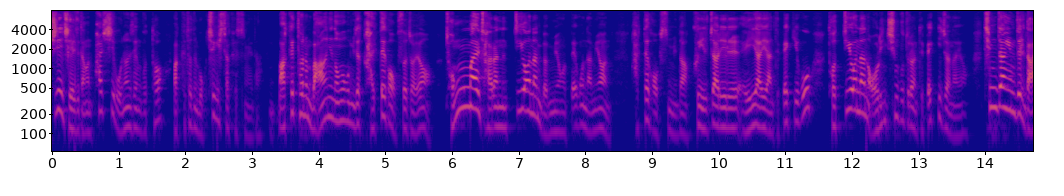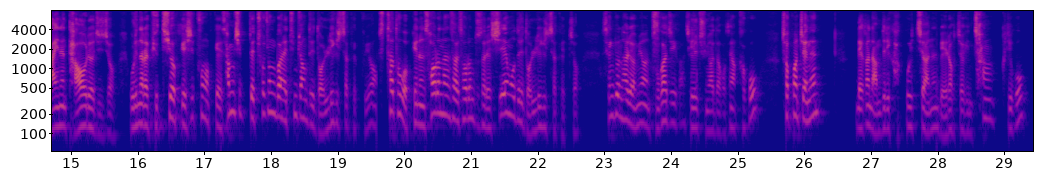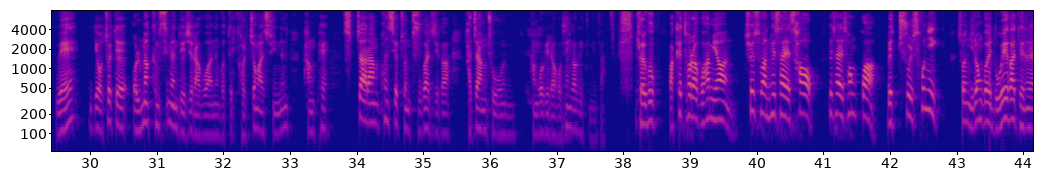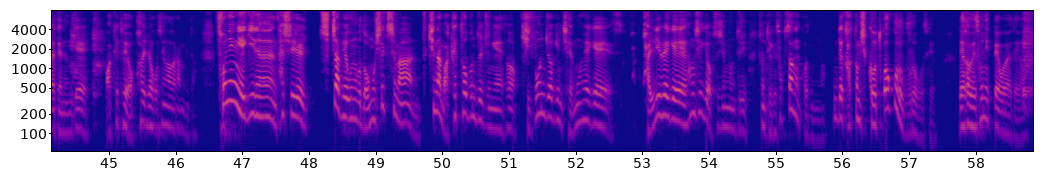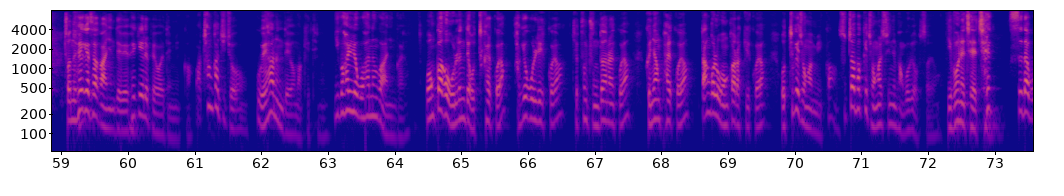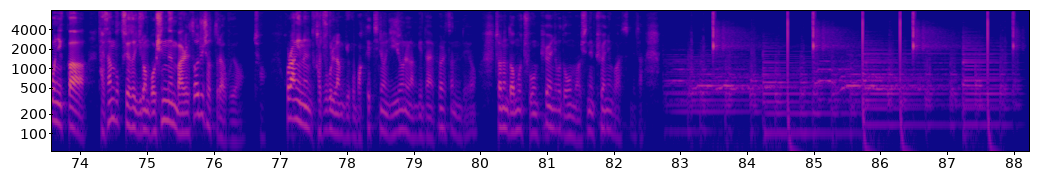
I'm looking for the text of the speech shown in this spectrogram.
CJ제일제당은 85년생부터 마케터들 목치기 시작했습니다. 마케터는 마흔이 넘어가면 이제 갈 데가 없어져요. 정말 잘하는 뛰어난 몇 명을 빼고 나면 갈 데가 없습니다. 그 일자리를 AI한테 뺏기고 더 뛰어난 어린 친구들한테 뺏기잖아요. 팀장님들 나이는 다 어려지죠. 우리나라 뷰티 업계, 식품 업계 30대 초중반의 팀장들이 널리기 시작했고요. 스타트업 업계는 31살, 32살의 CMO들이 널리기 시작했죠. 생존하려면 두 가지가 제일 중요하다고 생각하고 첫 번째는 내가 남들이 갖고 있지 않은 매력적인 창 그리고 왜 이게 어쩔 때 얼마큼 쓰면 되지라고 하는 것들이 결정할 수 있는 방패 숫자랑 컨셉 전두 가지가 가장 좋은 방법이라고 생각이 듭니다. 결국 마케터라고 하면 최소한 회사의 사업, 회사의 성과, 매출, 손익 전 이런 거에 노예가 되어야 되는 게 마케터의 역할이라고 생각을 합니다. 손익 얘기는 사실 숫자 배우는 거 너무 싫지만 특히나 마케터 분들 중에서 기본적인 재무회계 관리 회계 형식이 없으신 분들이 전 되게 속상했거든요. 근데 가끔씩 그것도 거꾸로 물어보세요. 내가 왜 손익 배워야 돼요? 저는 회계사가 아닌데 왜 회계를 배워야 됩니까? 마찬가지죠. 왜 하는데요, 마케팅은? 이거 하려고 하는 거 아닌가요? 원가가 오르는데 어떻게 할 거야? 가격 올릴 거야? 제품 중단할 거야? 그냥 팔 거야? 딴 걸로 원가를 아낄 거야? 어떻게 정합니까? 숫자밖에 정할 수 있는 방법이 없어요. 이번에 제 책 쓰다 보니까 자산복수에서 이런 멋있는 말을 써주셨더라고요. 저 호랑이는 가죽을 남기고 마케팅은 이윤을 남긴다는 표현을 썼는데요. 저는 너무 좋은 표현이고 너무 멋있는 표현인 것 같습니다.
